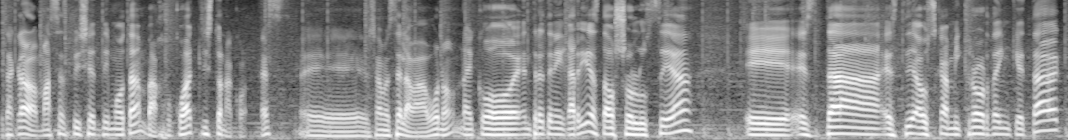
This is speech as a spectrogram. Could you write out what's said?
eta, klaro, amazazpi sentimotan, ba, jokoa kristonako, ez? E, esan bezala, ba, bueno, nahiko entretenik garri, ez da oso luzea, e, ez da, ez da euska mikroordainketak,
